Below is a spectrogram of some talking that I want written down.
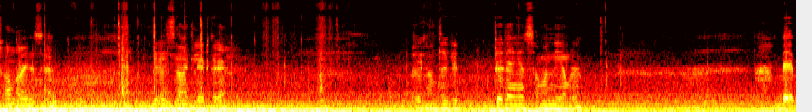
সন্ধ্যা হয়ে গেছে। বেরিয়েছি অনেক লেট করে। এখান থেকে এর সামান নিই আমরা। বেব।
